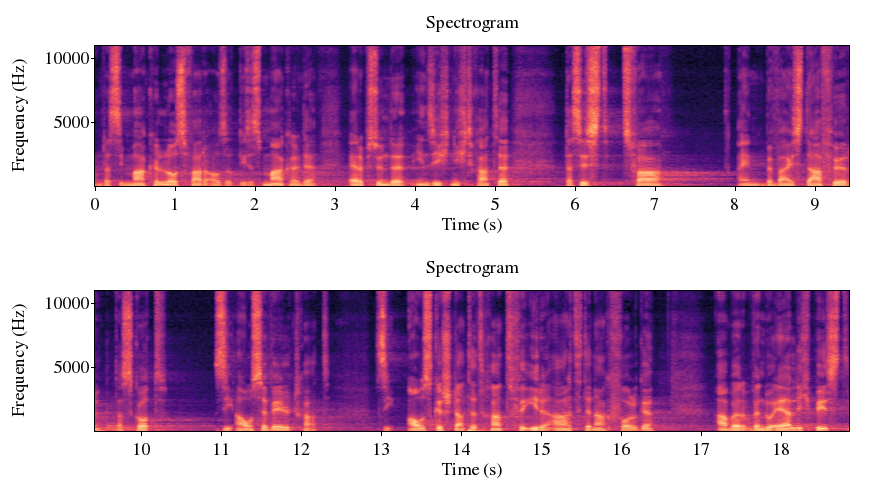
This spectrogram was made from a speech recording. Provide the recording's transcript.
und dass sie makellos war, also dieses Makel der Erbsünde in sich nicht hatte, das ist zwar ein Beweis dafür, dass Gott sie auserwählt hat, sie ausgestattet hat für ihre Art der Nachfolge. Aber wenn du ehrlich bist,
